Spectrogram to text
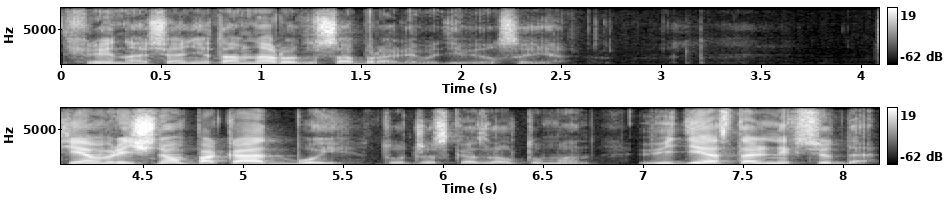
«Хрена себе, они там народу собрали», — удивился я. «Тем в речном пока отбой», — тут же сказал Туман. «Веди остальных сюда.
